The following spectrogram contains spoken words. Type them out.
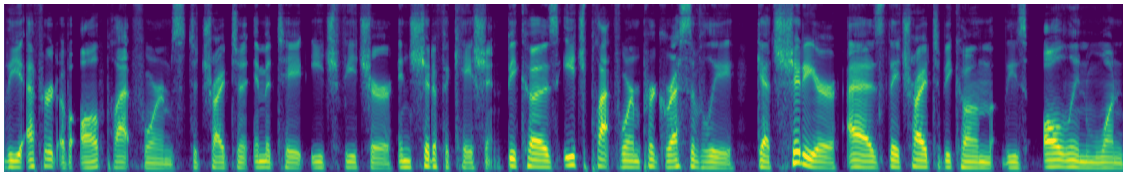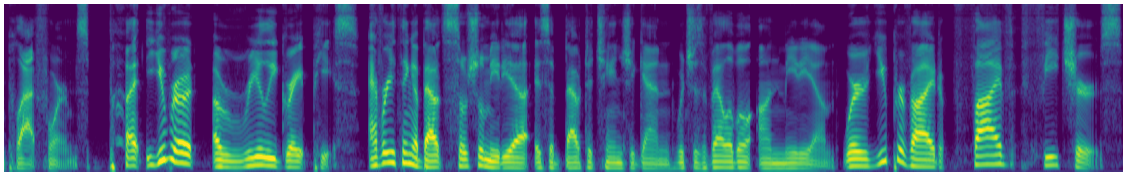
the effort of all platforms to try to imitate each feature enshittification because each platform progressively gets shittier as they try to become these all in one platforms. But you wrote a really great piece. Everything about social media is about to change again, which is available on Medium, where you provide five features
